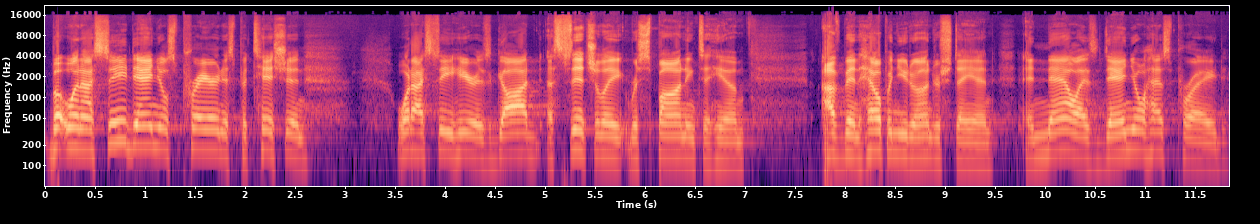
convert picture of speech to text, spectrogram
But when I see Daniel's prayer and his petition, what I see here is God essentially responding to him. I've been helping you to understand, and now as Daniel has prayed,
